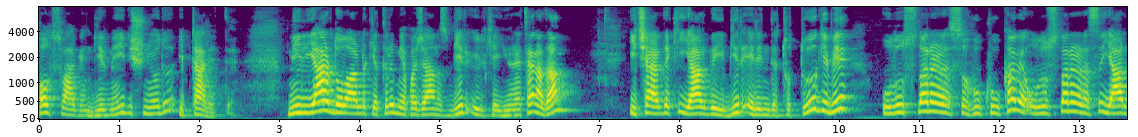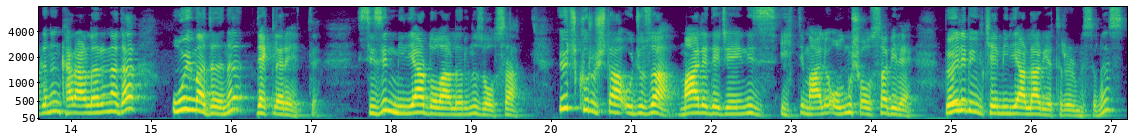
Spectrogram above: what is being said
Volkswagen girmeyi düşünüyordu, iptal etti milyar dolarlık yatırım yapacağınız bir ülkeyi yöneten adam içerideki yargıyı bir elinde tuttuğu gibi uluslararası hukuka ve uluslararası yargının kararlarına da uymadığını deklare etti. Sizin milyar dolarlarınız olsa 3 kuruş daha ucuza mal edeceğiniz ihtimali olmuş olsa bile böyle bir ülkeye milyarlar yatırır mısınız?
